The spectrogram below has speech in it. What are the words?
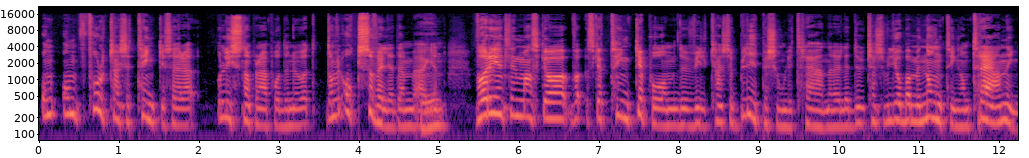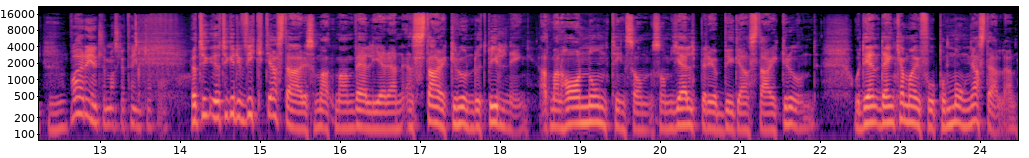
om, om folk kanske tänker så här och lyssnar på den här podden nu att de vill också välja den vägen. Mm. Vad är det egentligen man ska, ska tänka på om du vill kanske bli personlig tränare eller du kanske vill jobba med någonting om träning? Mm. Vad är det egentligen man ska tänka på? Jag, ty jag tycker det viktigaste är som att man väljer en, en stark grundutbildning. Att man har någonting som, som hjälper dig att bygga en stark grund. Och den, den kan man ju få på många ställen.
